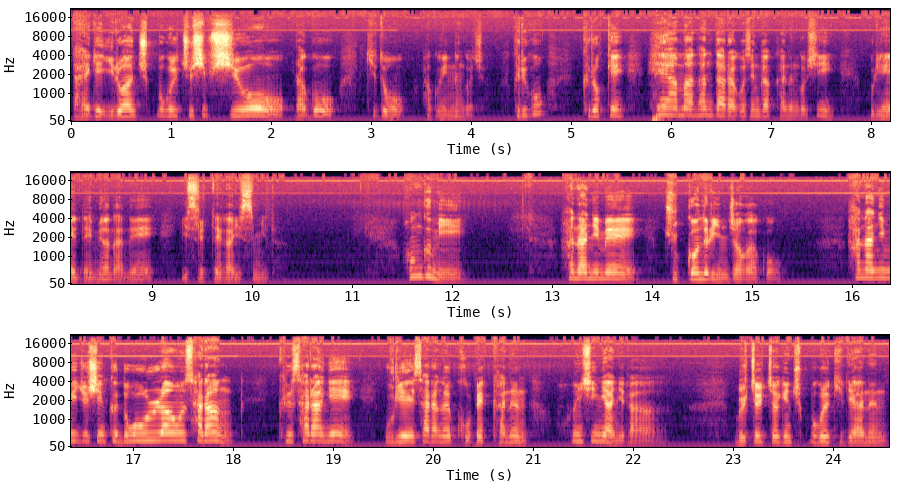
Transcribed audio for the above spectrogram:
나에게 이러한 축복을 주십시오라고 기도하고 있는 거죠. 그리고 그렇게 해야만 한다라고 생각하는 것이 우리의 내면 안에 있을 때가 있습니다. 헌금이 하나님의 주권을 인정하고 하나님이 주신 그 놀라운 사랑, 그 사랑에 우리의 사랑을 고백하는 헌신이 아니라 물질적인 축복을 기대하는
